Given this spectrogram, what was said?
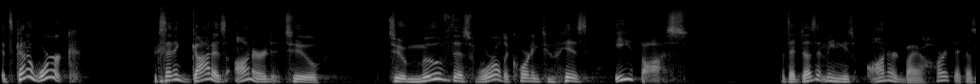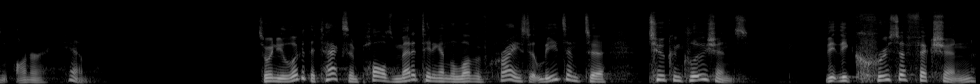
it's going to work because I think God is honored to, to move this world according to his ethos, but that doesn't mean he's honored by a heart that doesn't honor him. So when you look at the text and Paul's meditating on the love of Christ, it leads him to two conclusions the, the crucifixion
